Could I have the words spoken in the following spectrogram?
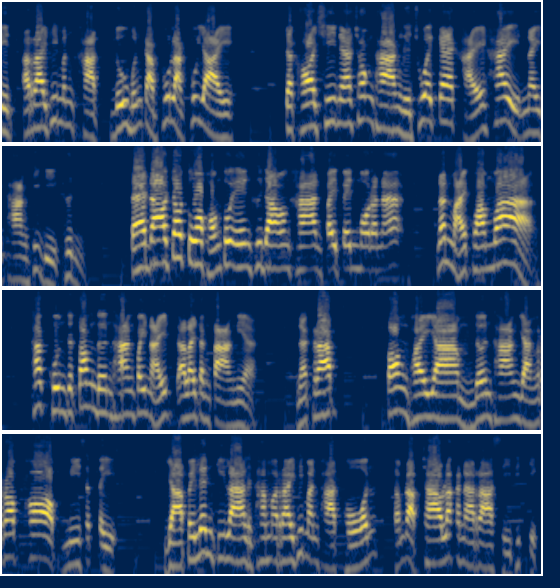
ติดอะไรที่มันขัดดูเหมือนกับผู้หลักผู้ใหญ่ จะคอยชี้แนะช่องทางหรือช่วยแก้ไขให้ในทางที่ดีขึ้น แต่ดาวเจ้าตัวของตัวเองคือดาวอังคารไปเป็นมรณะ นั่นหมายความว่า ถ้าคุณจะต้องเดินทางไปไหนอะไรต่างๆ เนี่ยนะครับ ต้องพยายามเดินทางอย่างรอบคอบ มีสติ อย่าไปเล่นกีฬาหรือทำอะไรที่มันผาดโผนสำหรับชาวลัคนาราศีพิจิก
